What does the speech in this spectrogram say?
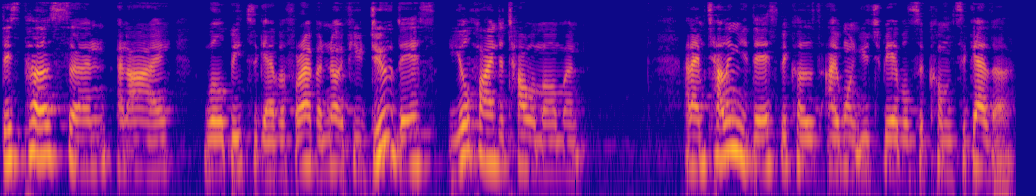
this person and I will be together forever. No, if you do this, you'll find a tower moment. And I'm telling you this because I want you to be able to come together.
